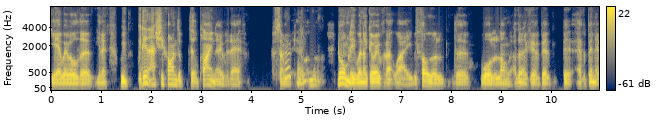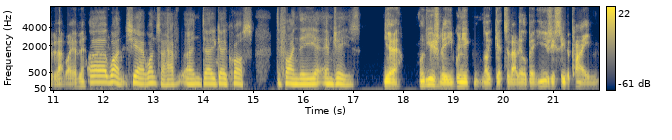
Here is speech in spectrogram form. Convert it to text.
yeah. Where all the you know we we didn't actually find the little plane over there for some. Okay. Normally, when I go over that way, we follow the, the wall along. I don't know if you've ever been, been ever been over that way, have you? Uh, once, yeah, once I have, and uh, you go across to find the uh, MGs. Yeah. Well, usually when you like get to that little bit, you usually see the plane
